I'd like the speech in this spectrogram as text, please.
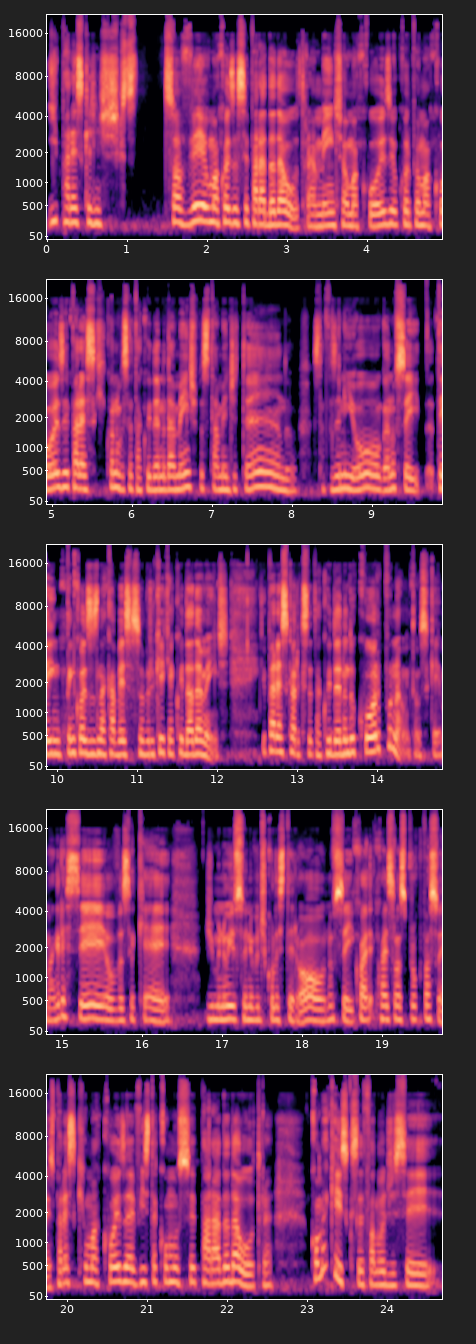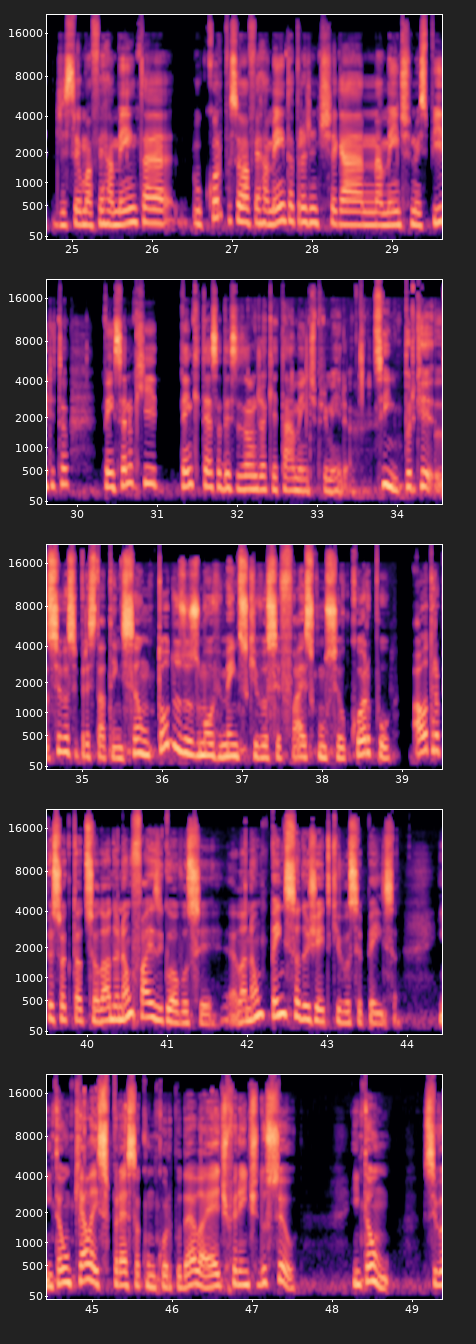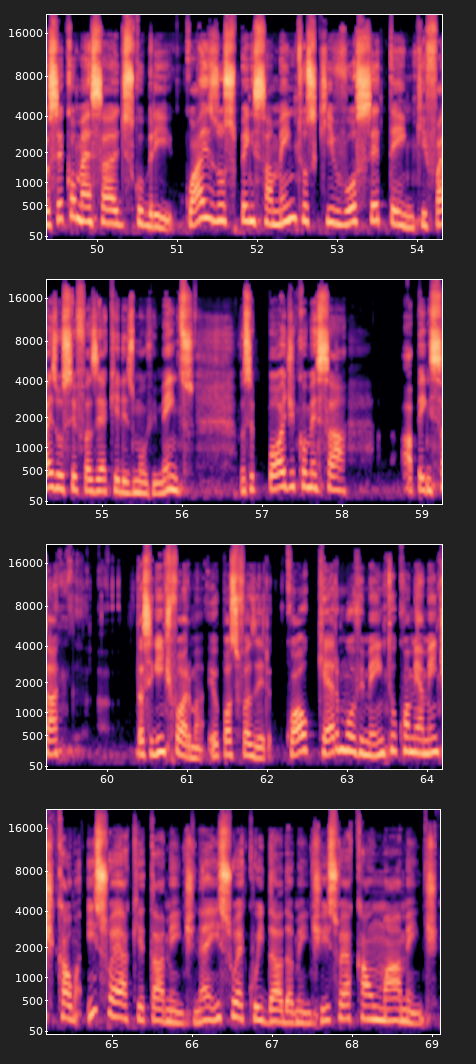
E parece que a gente só vê uma coisa separada da outra. A mente é uma coisa e o corpo é uma coisa, e parece que quando você está cuidando da mente, você está meditando, você está fazendo yoga, não sei. Tem, tem coisas na cabeça sobre o que é cuidar da mente. E parece que a hora que você está cuidando do corpo, não. Então você quer emagrecer, ou você quer diminuir o seu nível de colesterol, não sei. Quais, quais são as preocupações? Parece que uma coisa é vista como separada da outra. Como é que é isso que você falou de ser, de ser uma ferramenta, o corpo ser uma ferramenta para a gente chegar na mente, no espírito, pensando que tem que ter essa decisão de aquietar a mente primeiro. Sim, porque se você prestar atenção, todos os movimentos que você faz com o seu corpo, a outra pessoa que está do seu lado não faz igual a você. Ela não pensa do jeito que você pensa. Então, o que ela expressa com o corpo dela é diferente do seu. Então, se você começa a descobrir quais os pensamentos que você tem que faz você fazer aqueles movimentos, você pode começar a pensar da seguinte forma: eu posso fazer qualquer movimento com a minha mente calma. Isso é aquietar a mente, né? Isso é cuidar da mente, isso é acalmar a mente.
